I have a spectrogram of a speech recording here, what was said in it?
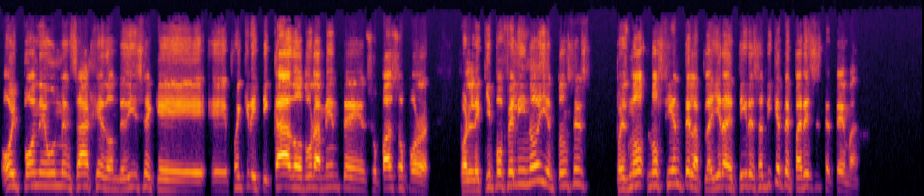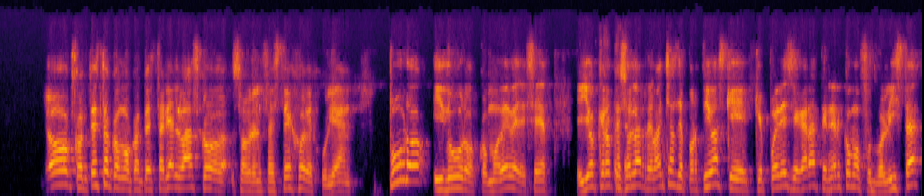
Hoy pone un mensaje donde dice que eh, fue criticado duramente en su paso por, por el equipo felino y entonces pues no, no siente la playera de Tigres. ¿A ti qué te parece este tema? Yo contesto como contestaría el Vasco sobre el festejo de Julián. Puro y duro, como debe de ser. Y yo creo que son las revanchas deportivas que, que, puedes llegar a tener como futbolista,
